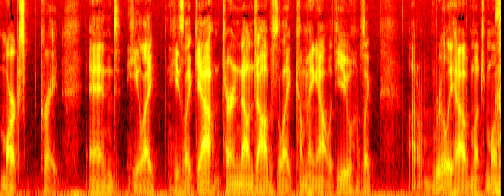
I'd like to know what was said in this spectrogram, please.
Mark's great. And he like he's like, Yeah, I'm turning down jobs to like come hang out with you. I was like, I don't really have much money.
